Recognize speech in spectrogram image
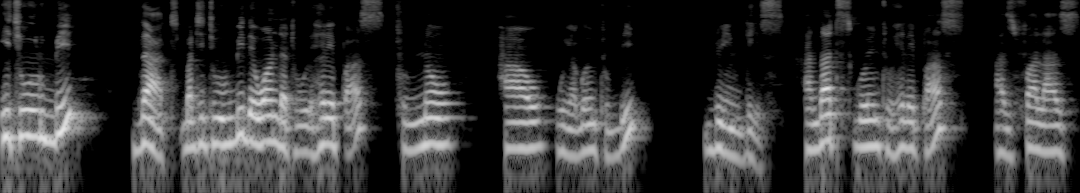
it will be that, but it will be the one that will help us to know how we are going to be doing this. And that's going to help us as far as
